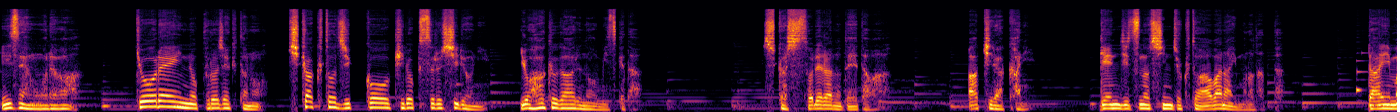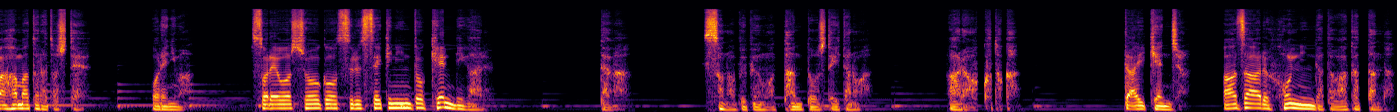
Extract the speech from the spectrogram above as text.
以前俺は教令員のプロジェクトの企画と実行を記録する資料に余白があるのを見つけた。しかしそれらのデータは明らかに現実の進捗と合わないものだった。大マハマトラとして俺にはそれを照合する責任と権利がある。だがその部分を担当していたのはあろうことか。大賢者アザール本人だと分かったんだ。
